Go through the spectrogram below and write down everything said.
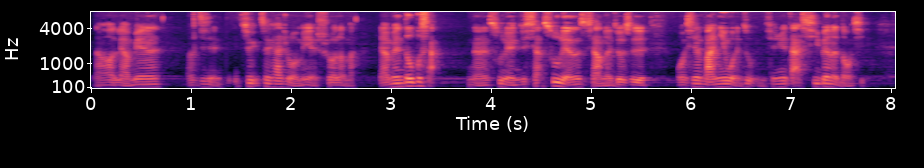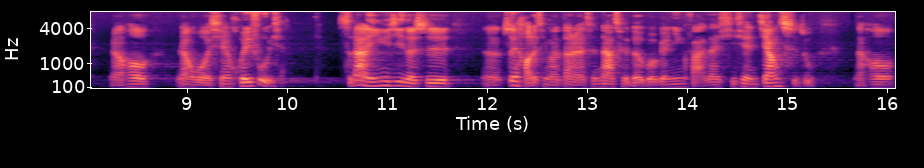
然后两边呃之前最最开始我们也说了嘛，两边都不傻，那苏联就想苏联想的就是我先把你稳住，你先去打西边的东西，然后让我先恢复一下。斯大林预计的是，呃最好的情况当然是纳粹德国跟英法在西线僵持住，然后。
